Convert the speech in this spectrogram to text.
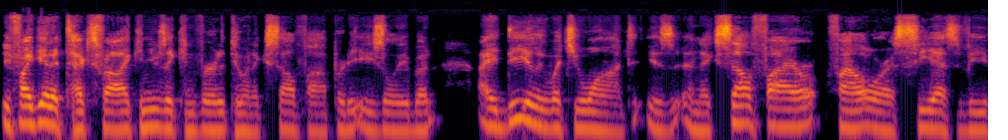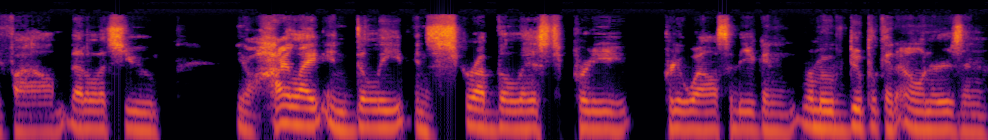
if I get a text file, I can usually convert it to an Excel file pretty easily. But ideally what you want is an excel file, file or a csv file that lets you you know highlight and delete and scrub the list pretty pretty well so that you can remove duplicate owners and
